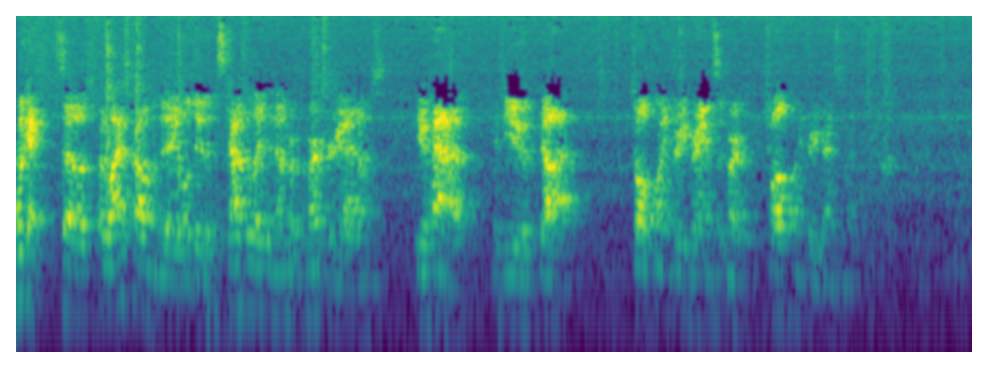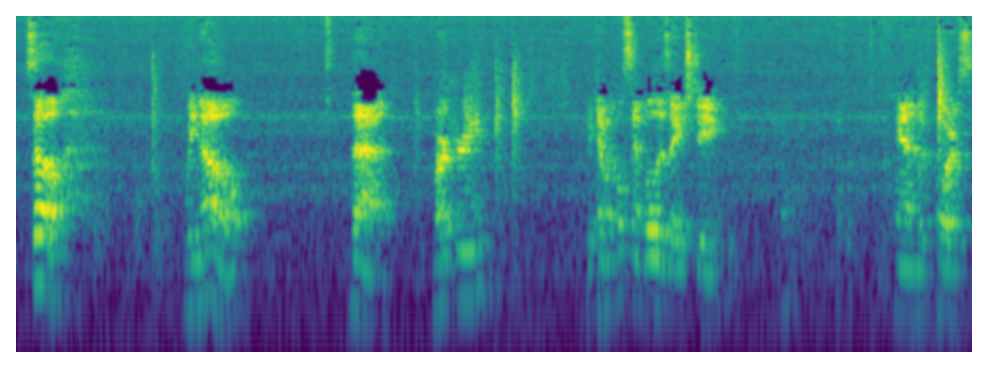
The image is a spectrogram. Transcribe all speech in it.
Okay, so for the last problem today, we'll do this. Calculate the number of mercury atoms you have if you've got 12.3 grams of mercury. 12.3 grams of mercury. So, we know that mercury, the chemical symbol is Hg, and of course,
